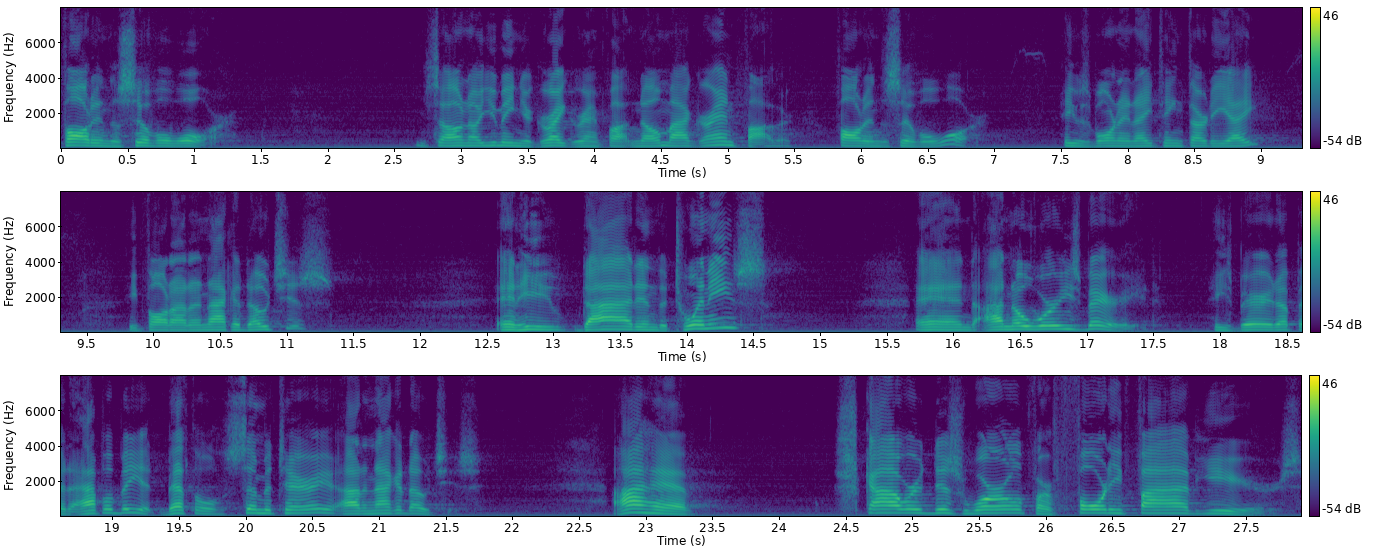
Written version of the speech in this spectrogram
fought in the Civil War. You say, oh, no, you mean your great grandfather? No, my grandfather fought in the Civil War. He was born in 1838. He fought out of Nacogdoches. And he died in the 20s. And I know where he's buried. He's buried up at Appleby at Bethel Cemetery out of Nacogdoches. I have scoured this world for 45 years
